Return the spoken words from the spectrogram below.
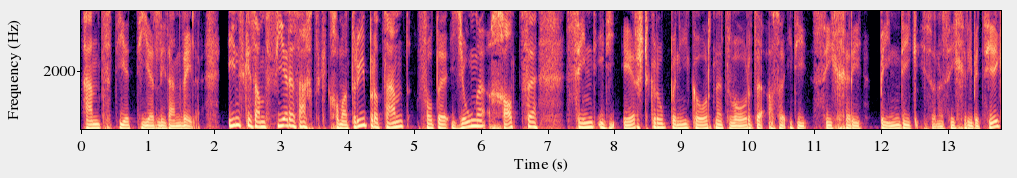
haben die Tierli dann wählen. Insgesamt 64,3 Prozent der jungen Katzen sind in die erste Gruppe eingeordnet worden, also in die sichere Bindung, in so eine sichere Beziehung.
